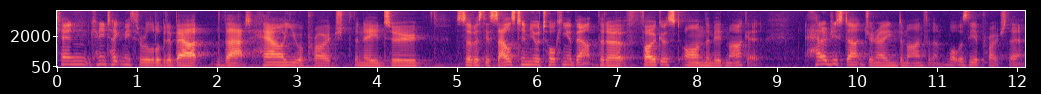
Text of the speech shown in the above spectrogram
Can, can you take me through a little bit about that, how you approached the need to service this sales team you were talking about that are focused on the mid market? How did you start generating demand for them? What was the approach there?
